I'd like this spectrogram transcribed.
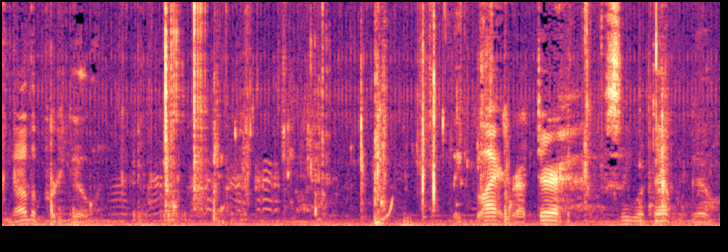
Another pretty good one. Big black right there. Let's see what that will.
